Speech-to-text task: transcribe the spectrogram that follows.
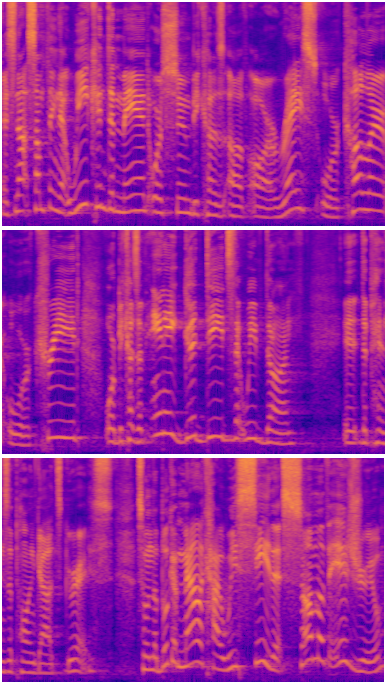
It's not something that we can demand or assume because of our race or color or creed or because of any good deeds that we've done it depends upon God's grace. So in the book of Malachi, we see that some of Israel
